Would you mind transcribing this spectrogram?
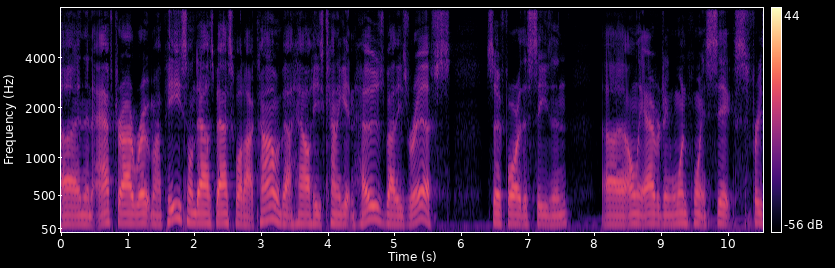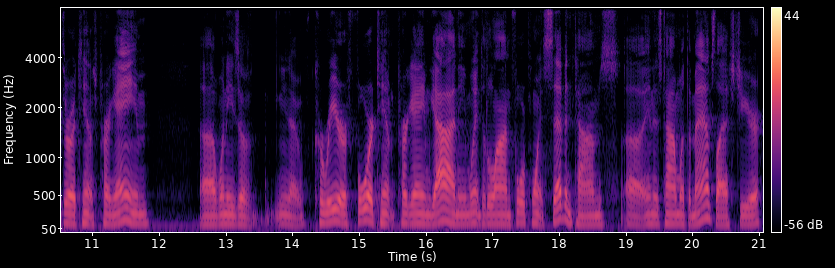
Uh, and then after I wrote my piece on DallasBasketball.com about how he's kind of getting hosed by these refs so far this season, uh, only averaging 1.6 free throw attempts per game, uh, when he's a you know career four attempt per game guy, and he went to the line 4.7 times uh, in his time with the Mavs last year.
